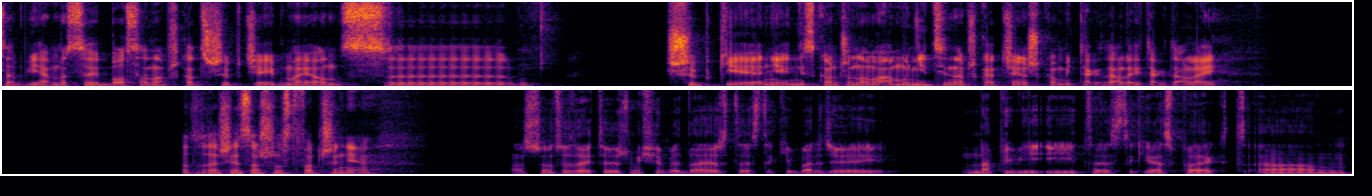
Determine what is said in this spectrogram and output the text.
zabijamy sobie bossa na przykład szybciej, mając yy, szybkie, nie, nieskończoną amunicję, na przykład ciężką i tak dalej, i tak dalej. No to też jest oszustwo, czy nie? Zresztą tutaj to już mi się wydaje, że to jest taki bardziej na PvE, to jest taki aspekt, um,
